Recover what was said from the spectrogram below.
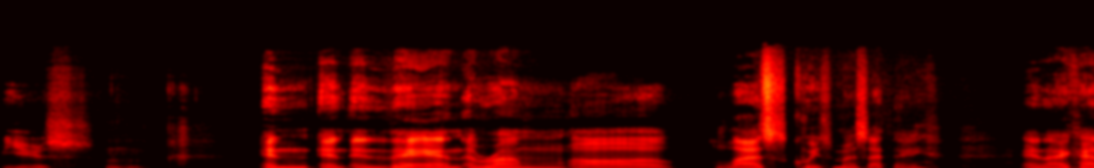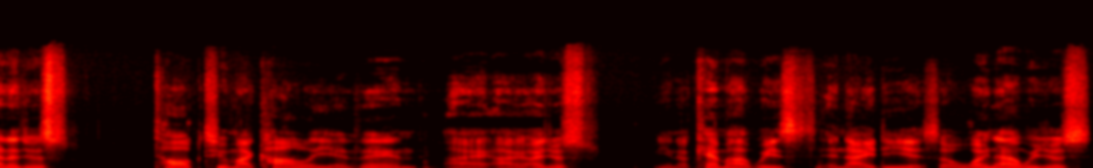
years. And and and then around uh, last Christmas, I think, and I kind of just talked to my colleague, and then I, I I just you know came up with an idea. So why not we just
